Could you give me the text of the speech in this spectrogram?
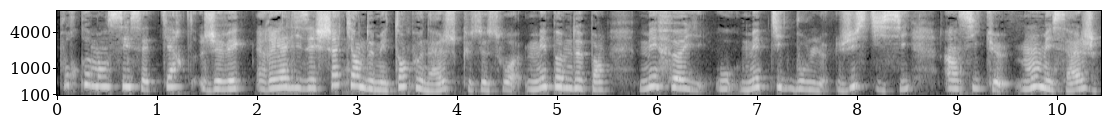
Pour commencer cette carte, je vais réaliser chacun de mes tamponnages, que ce soit mes pommes de pain, mes feuilles ou mes petites boules juste ici, ainsi que mon message.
